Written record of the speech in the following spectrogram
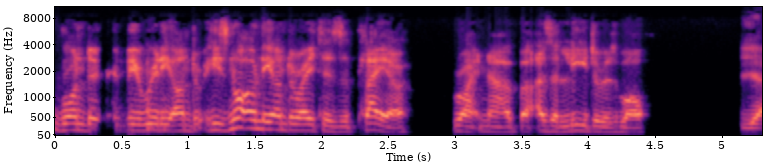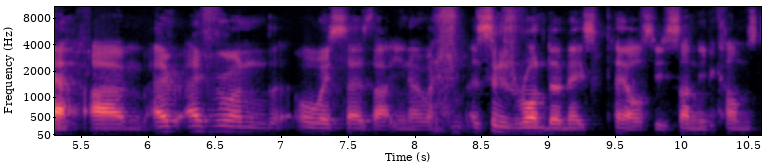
Rondo could be really under. He's not only underrated as a player right now, but as a leader as well. Yeah, um, everyone always says that you know when, as soon as Rondo makes the playoffs, he suddenly becomes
